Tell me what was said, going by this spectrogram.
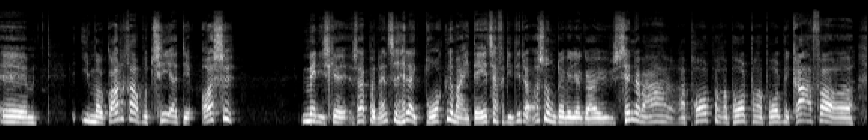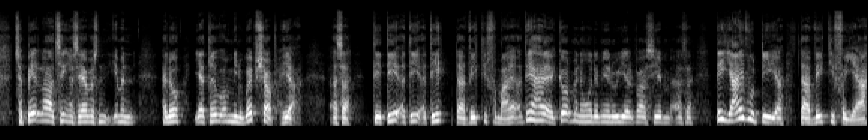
Øh, I må godt rapportere det også, men I skal så på den anden side heller ikke drukne mig i data, fordi det er der også nogen, der vælger at gøre. Vi sender bare rapport på rapport på rapport med grafer og tabeller og ting, og så jeg sådan, jamen, hallo, jeg driver min webshop her. Altså, det er det og det og det, der er vigtigt for mig. Og det har jeg gjort med nogle af dem, jeg nu hjælper og siger, altså, det jeg vurderer, der er vigtigt for jer,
